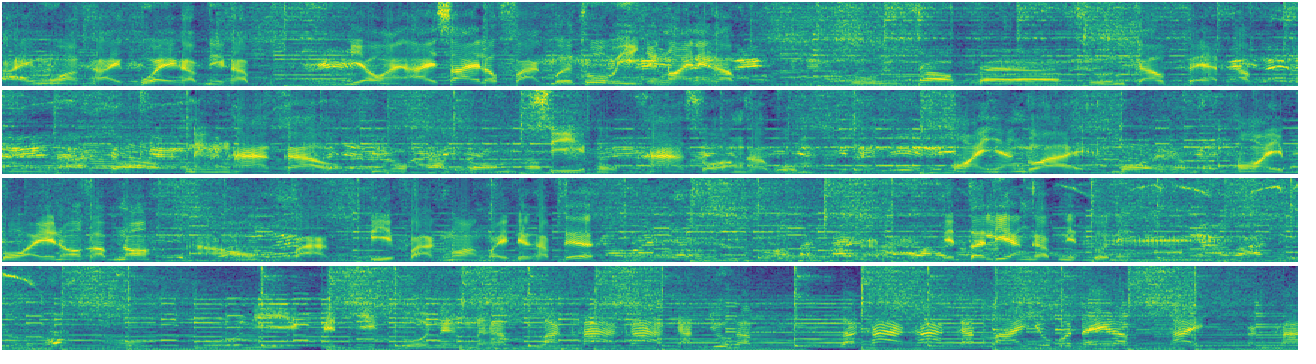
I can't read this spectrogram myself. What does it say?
ขายงัวขายกล้วยครับนี่ครับ เดี๋ยวให้อ้ายไส้แล้วฝากเบอร์โทรไปอีกจังน้อยนะครับ ศูนย์เก้าแปด098 ครับหนึ่งห้าเก้า159 สี่หกห้าสองครับ4652 ครับผมห้อยหยังก็ไอ้บอยครับ ห้อยบอยเนาะครับเนาะเอาฝากพี่ฝากน้องไว้เด้อครับเด้อครับเป็นตะเลี่ยงครับนี่ตัวนี้ตัวนี้เป็นอีกตัวหนึ่งนะครับ ราคาค่ากันอยู่ครับ ราคาค่ากันหลายอยู่บนไหนครับไอ้ราคา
